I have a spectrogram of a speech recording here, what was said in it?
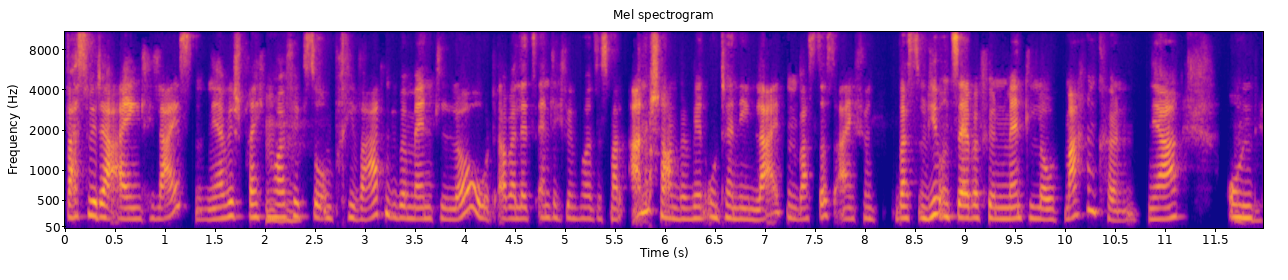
was wir da eigentlich leisten. Ja, wir sprechen mhm. häufig so im Privaten über Mental Load, aber letztendlich, wenn wir uns das mal anschauen, wenn wir ein Unternehmen leiten, was das eigentlich für, was wir uns selber für ein Mental Load machen können, ja, und mhm.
